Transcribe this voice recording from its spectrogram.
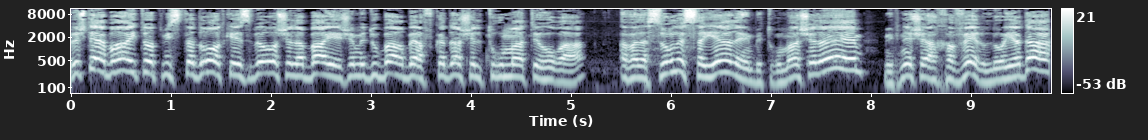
ושתי הברייתות מסתדרות כהסברו של אביי שמדובר בהפקדה של תרומה טהורה, אבל אסור לסייע להם בתרומה שלהם, מפני שהחבר לא ידע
